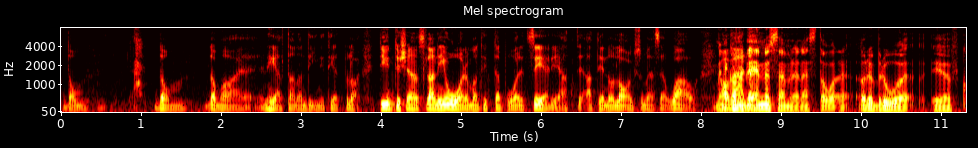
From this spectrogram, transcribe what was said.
de, eh, de de har en helt annan dignitet på lag. Det är ju inte känslan i år om man tittar på årets serie att, att det är någon lag som är så wow. Men det kommer bli ännu sämre nästa år. Örebro, ÖFK,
